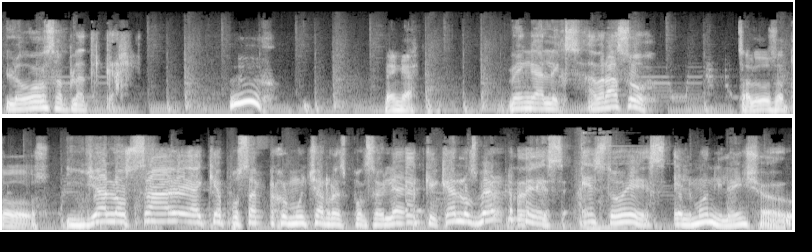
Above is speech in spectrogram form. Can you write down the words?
Lo vamos a platicar. venga. Venga, Alex. Abrazo. Saludos a todos. Ya lo sabe, hay que apostar con mucha responsabilidad que Carlos Verdes. Esto es el Money Line Show.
